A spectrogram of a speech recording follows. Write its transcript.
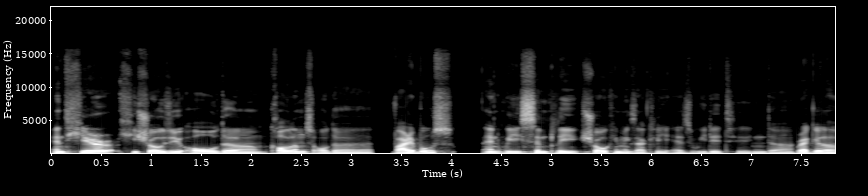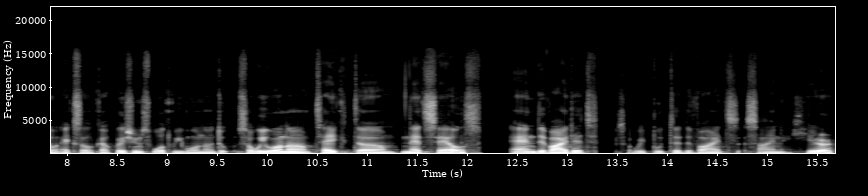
And here he shows you all the columns, all the variables and we simply show him exactly as we did in the regular Excel calculations what we want to do. So we want to take the net sales and divide it. So we put the divide sign here,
